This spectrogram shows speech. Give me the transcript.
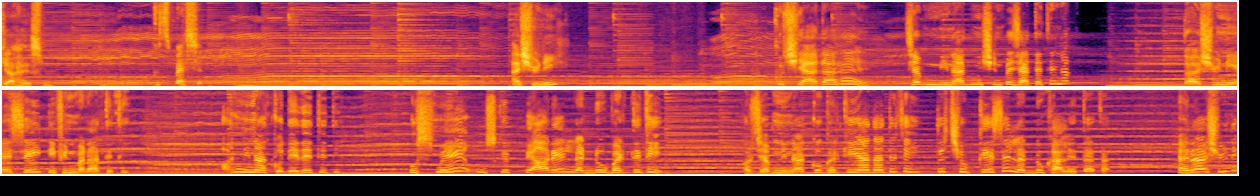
क्या है इसमें? कुछ स्पेशल अश्विनी, कुछ याद आ रहा है? जब नीनाद मिशन पे जाते थे ना तो अश्विनी ऐसे ही टिफ़िन बनाती थी और निनाद को दे देती थी। उसमें उसके प्यारे लड्डू भरती थी और जब निनाद को घर की याद आती थी तो छुपके से लड्डू खा लेता था। है ना अश्विनी?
